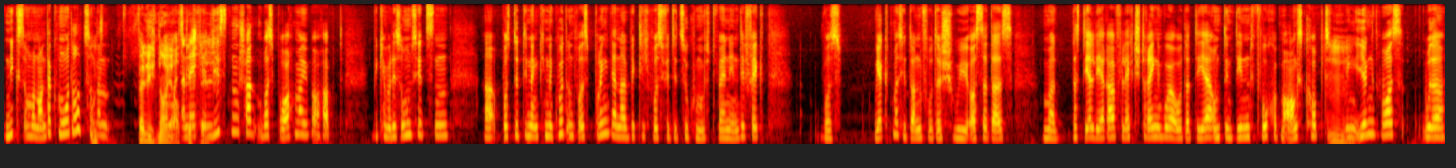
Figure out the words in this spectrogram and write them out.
nichts umeinander gemodelt, sondern und völlig neu aufgestellt. Eine Listen schaut, was brauchen wir überhaupt, wie können wir das umsetzen, was tut ihnen Kindern gut und was bringt ihnen wirklich was für die Zukunft. Weil im Endeffekt, was merkt man sich dann von der Schule, außer dass man, dass der Lehrer vielleicht streng war oder der und in dem Fach hat man Angst gehabt mm. wegen irgendwas oder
